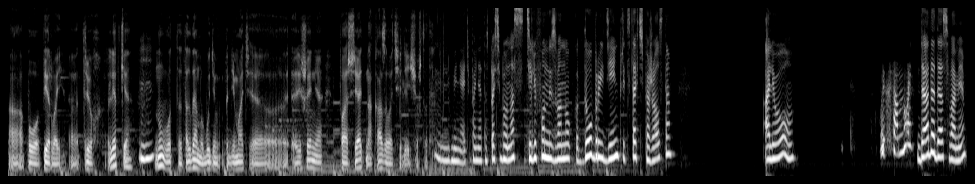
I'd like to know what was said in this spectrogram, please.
а, по первой э, трехлетке, угу. ну вот тогда мы будем принимать э, решение поощрять, наказывать или еще что-то. Или менять, понятно. Спасибо. У нас телефонный звонок. Добрый день. Представьтесь, пожалуйста. Алло. Вы со мной? Да, да, да, с вами.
